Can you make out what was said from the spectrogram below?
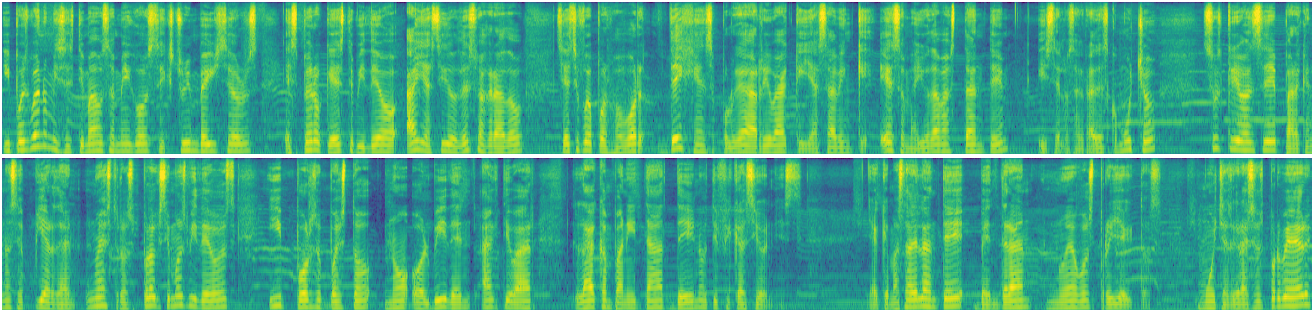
Y pues bueno mis estimados amigos Extreme Basers, espero que este video haya sido de su agrado, si así fue por favor dejen su pulgar arriba que ya saben que eso me ayuda bastante y se los agradezco mucho. Suscríbanse para que no se pierdan nuestros próximos videos y por supuesto no olviden activar la campanita de notificaciones, ya que más adelante vendrán nuevos proyectos. Muchas gracias por ver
